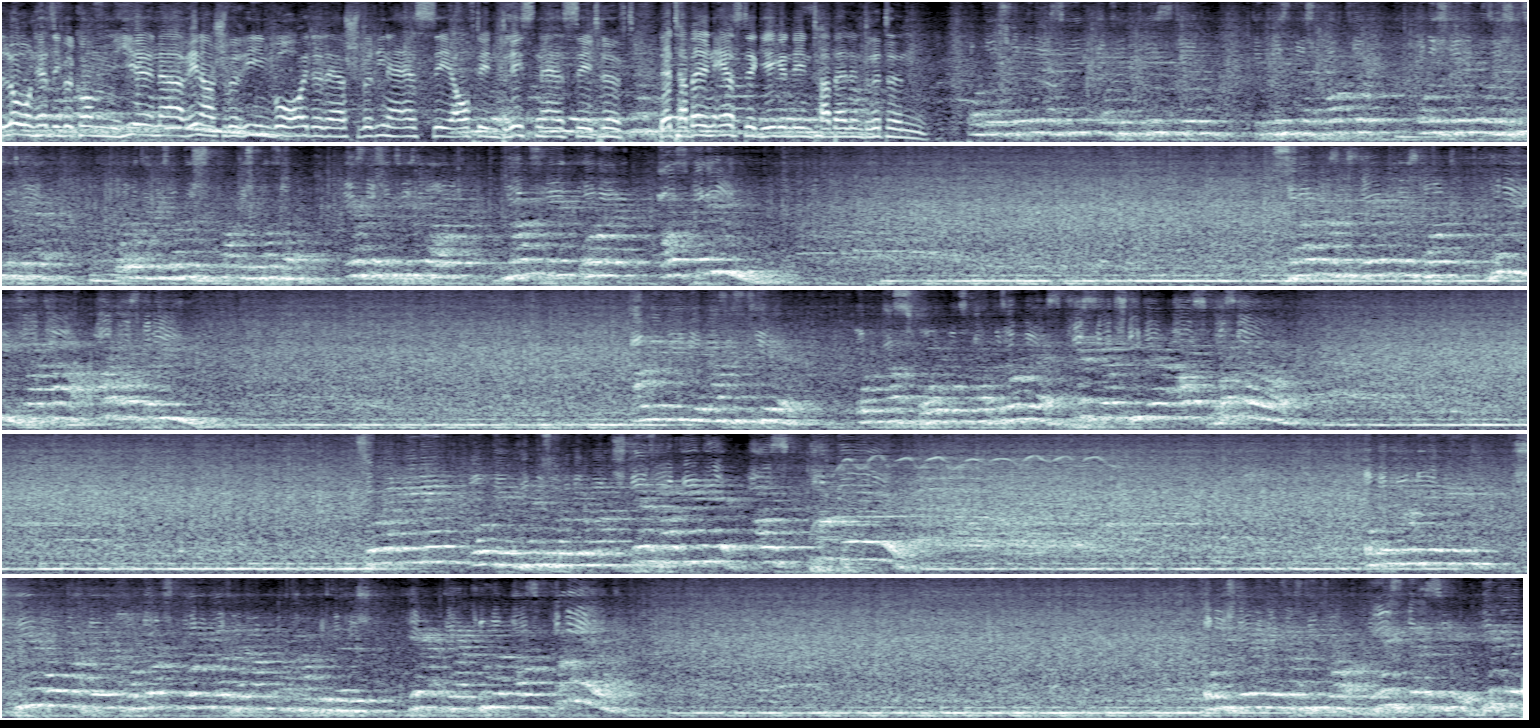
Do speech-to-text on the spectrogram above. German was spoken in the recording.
Hallo und herzlich willkommen hier in der Arena Schwerin, wo heute der Schweriner SC auf den Dresdner SC trifft. Der Tabellenerste gegen den Tabellendritten. Fernandes Queiroz.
